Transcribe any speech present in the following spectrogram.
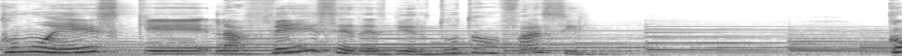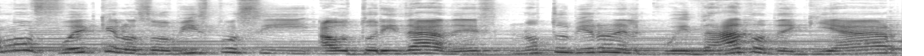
¿cómo es que la fe se desvirtuó tan fácil? ¿Cómo fue que los obispos y autoridades no tuvieron el cuidado de guiar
